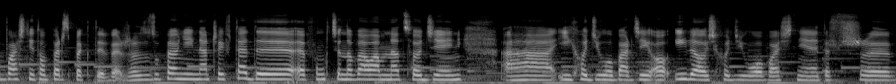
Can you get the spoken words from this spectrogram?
właśnie tą perspektywę, że zupełnie inaczej wtedy e, funkcjonowałam na co dzień a, i chodziło bardziej o ilość, chodziło właśnie też e,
